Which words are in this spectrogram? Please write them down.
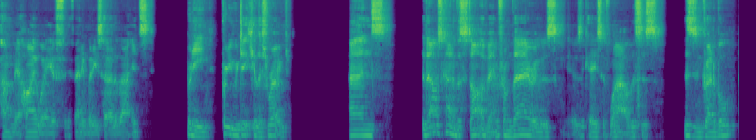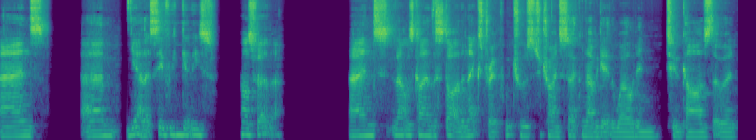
Pamir Highway, if, if anybody's heard of that. It's pretty, pretty ridiculous road. And that was kind of the start of it. And from there, it was, it was a case of, wow, this is, this is incredible. And um, yeah, let's see if we can get these cars further. And that was kind of the start of the next trip, which was to try and circumnavigate the world in two cars that were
